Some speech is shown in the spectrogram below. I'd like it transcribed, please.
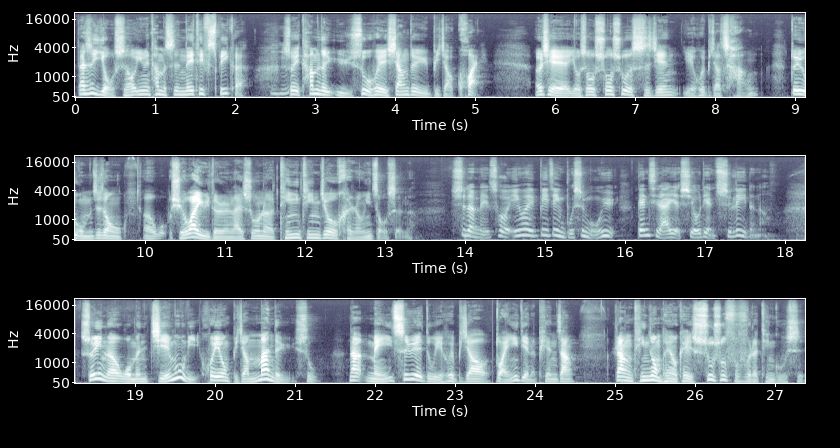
但是有时候因为他们是 native speaker，所以他们的语速会相对于比较快，而且有时候说书的时间也会比较长。对于我们这种呃学外语的人来说呢，听一听就很容易走神了。是的，没错，因为毕竟不是母语，跟起来也是有点吃力的呢。所以呢，我们节目里会用比较慢的语速。那每一次阅读也会比较短一点的篇章，让听众朋友可以舒舒服服的听故事。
